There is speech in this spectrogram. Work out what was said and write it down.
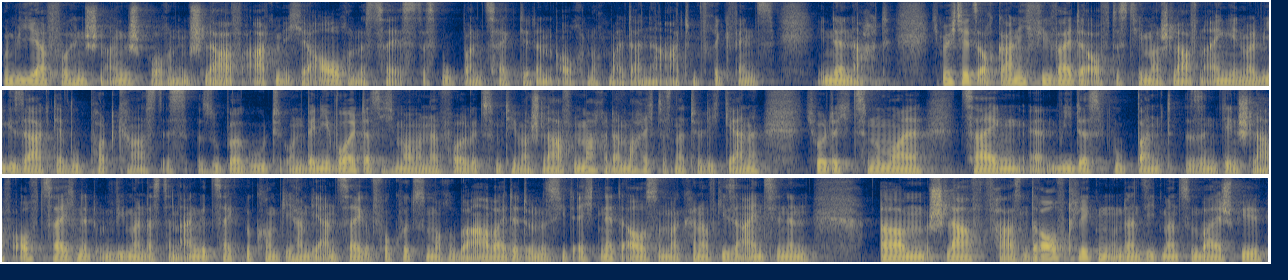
Und wie ja vorhin schon angesprochen, im Schlaf atme ich ja auch und das heißt, das WUB-Band zeigt dir dann auch nochmal deine Atemfrequenz in der Nacht. Ich möchte jetzt auch gar nicht viel weiter auf das Thema Schlafen eingehen, weil wie gesagt, der WUB-Podcast ist super gut und wenn ihr wollt, dass ich mal eine Folge zum Thema Schlafen mache, dann mache ich das natürlich gerne. Ich wollte euch jetzt nur mal zeigen, äh, wie das WUB-Band den Schlaf aufzeichnet und wie man das dann angezeigt bekommt. Die haben die Anzeige vor kurzem auch überarbeitet und es sieht echt nett aus und man kann auf diese einzelnen ähm, Schlafphasen draufklicken und dann sieht man zum Beispiel,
